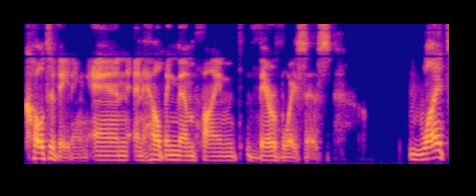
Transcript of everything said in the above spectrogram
cultivating and and helping them find their voices. What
